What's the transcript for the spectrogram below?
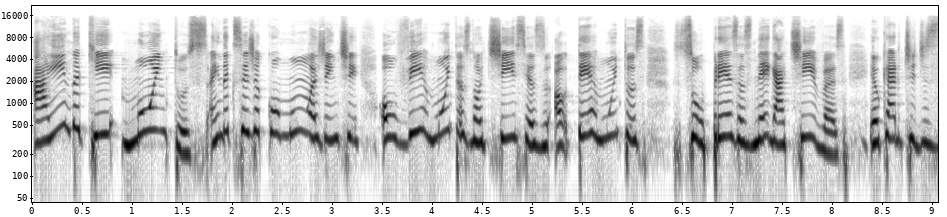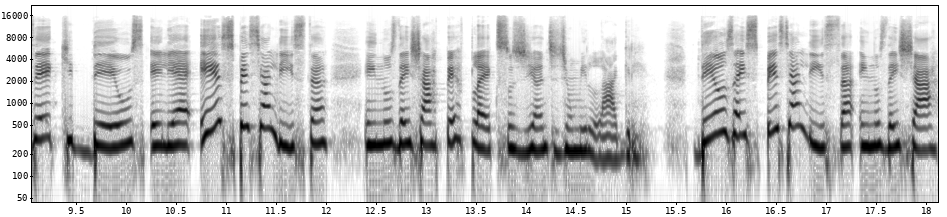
ainda que muitos, ainda que seja comum a gente ouvir muitas notícias, ter muitas surpresas negativas, eu quero te dizer que Deus, ele é especialista em nos deixar perplexos diante de um milagre. Deus é especialista em nos deixar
